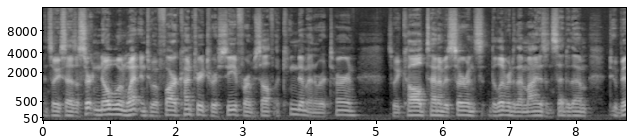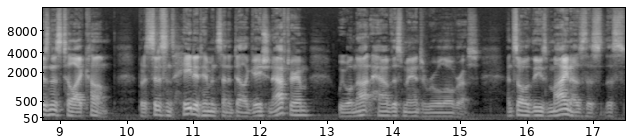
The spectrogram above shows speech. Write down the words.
And so he says, A certain nobleman went into a far country to receive for himself a kingdom and a return. So he called ten of his servants, delivered to them minas, and said to them, Do business till I come. But his citizens hated him and sent a delegation after him. We will not have this man to rule over us. And so these minas, this this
